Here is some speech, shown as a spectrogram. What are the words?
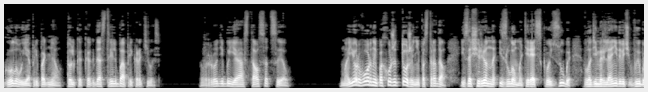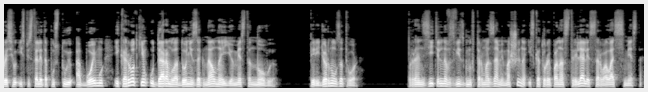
Голову я приподнял, только когда стрельба прекратилась. Вроде бы я остался цел. Майор Ворный, похоже, тоже не пострадал. Изощренно и зло матерясь сквозь зубы, Владимир Леонидович выбросил из пистолета пустую обойму и коротким ударом ладони загнал на ее место новую. Передернул затвор. Пронзительно взвизгнув тормозами, машина, из которой по нас стреляли, сорвалась с места.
